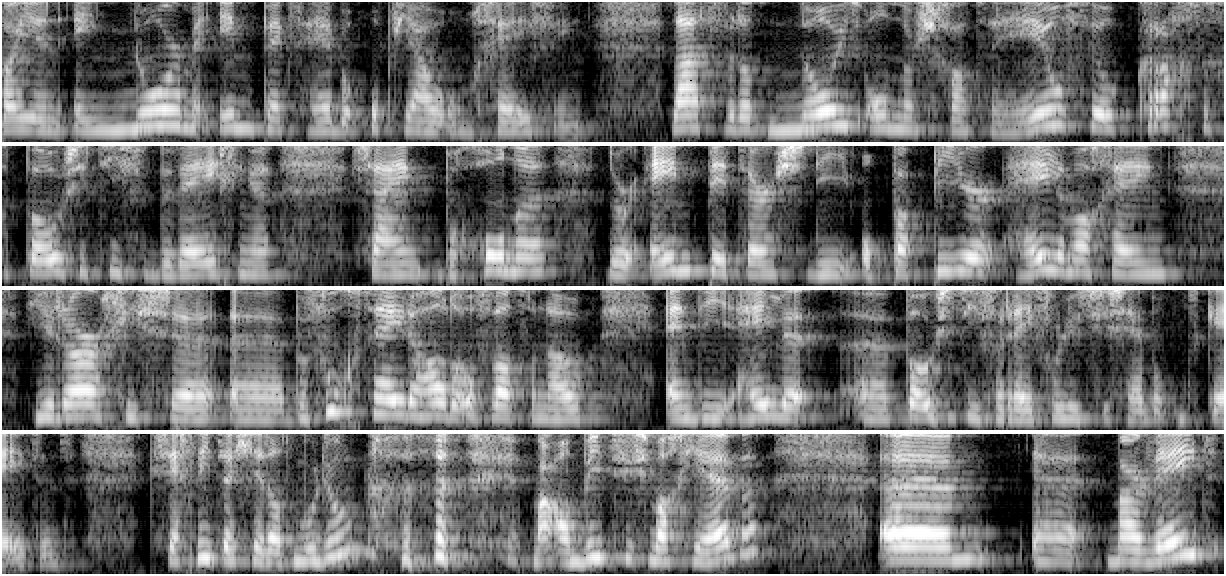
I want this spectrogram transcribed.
kan je een enorme impact hebben op jouw omgeving. Laten we dat nooit onderschatten. Heel veel krachtige positieve bewegingen zijn begonnen door eenpitters die op papier helemaal geen hiërarchische uh, bevoegdheden hadden of wat dan ook. En die hele uh, positieve revoluties hebben ontketend. Ik zeg niet dat je dat moet doen, maar ambities mag je hebben. Um, uh, maar weet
